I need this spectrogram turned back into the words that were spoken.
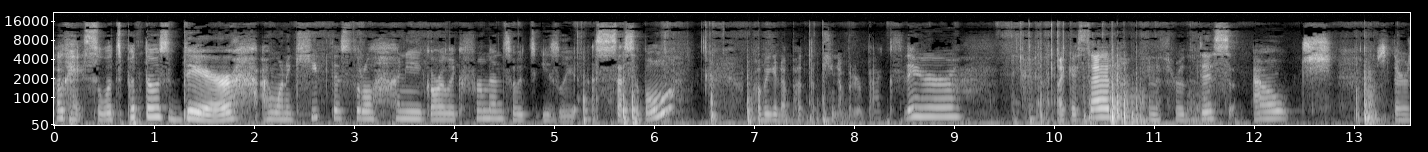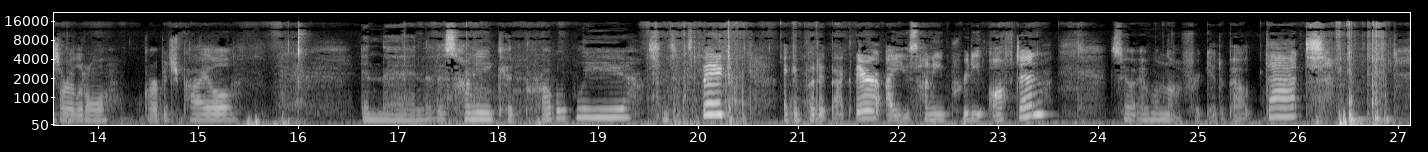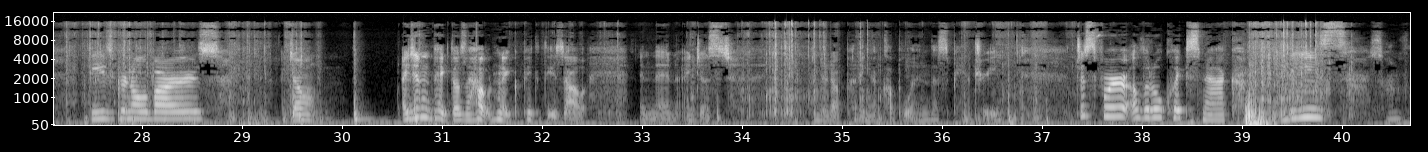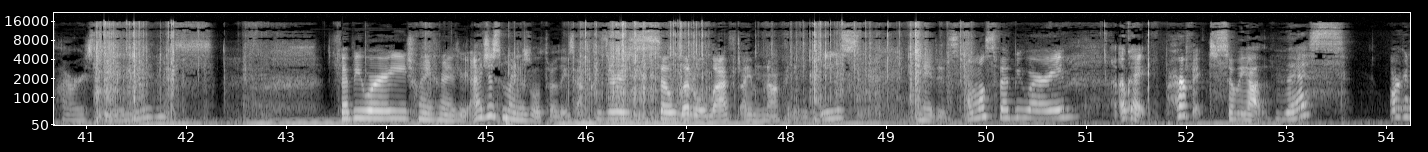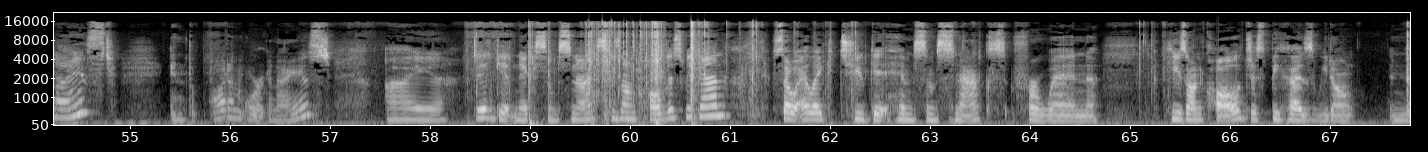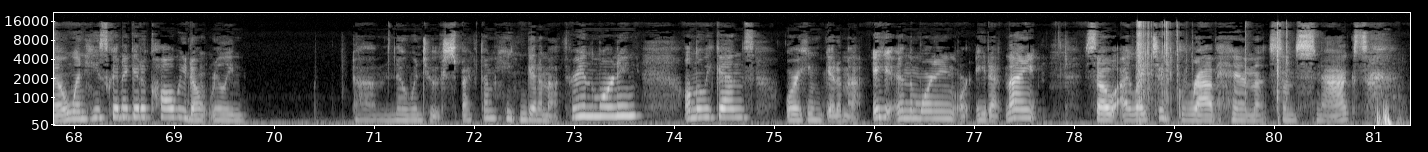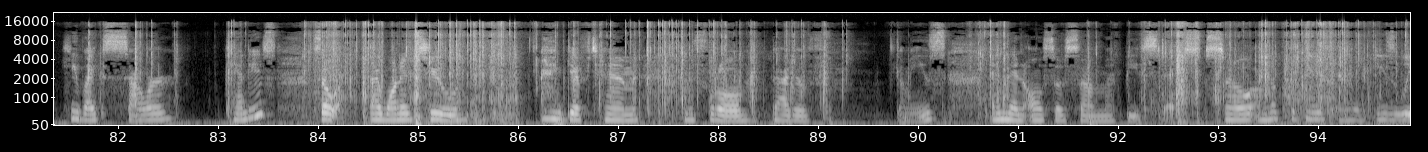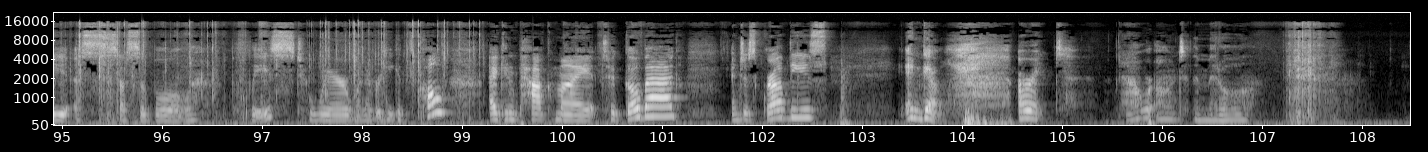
Okay, so let's put those there. I want to keep this little honey garlic ferment so it's easily accessible. Probably to put the peanut butter back there. Like I said, I'm to throw this out. So there's our little garbage pile. And then this honey could probably, since it's big, I can put it back there. I use honey pretty often, so I will not forget about that. These granola bars, I don't I didn't pick those out, Nick picked these out. And then I just ended up putting a couple in this pantry just for a little quick snack. These sunflower seeds, February 2023. I just might as well throw these out because there's so little left. I'm not going to eat these. And it is almost February. Okay, perfect. So we got this organized and the bottom organized. I did get Nick some snacks. He's on call this weekend, so I like to get him some snacks for when he's on call, just because we don't know when he's going to get a call. We don't really um, know when to expect them. He can get them at 3 in the morning on the weekends, or he can get them at 8 in the morning or 8 at night. So I like to grab him some snacks. He likes sour candies, so I wanted to gift him this little bag of gummies and then also some beef sticks. So I'm gonna put these in an easily accessible place to where whenever he gets called, I can pack my to-go bag and just grab these and go. All right, now we're on to the middle,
